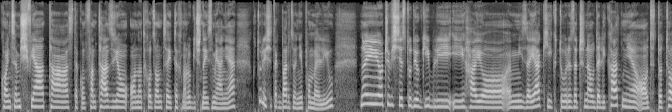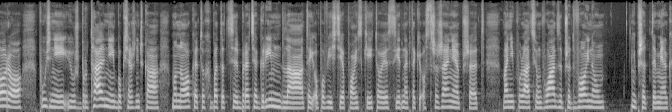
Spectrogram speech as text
końcem świata, z taką fantazją o nadchodzącej technologicznej zmianie, który się tak bardzo nie pomylił. No i oczywiście studio Ghibli i Hayao Mizayaki, który zaczynał delikatnie od Totoro, później już brutalniej, bo Księżniczka Mononoke to chyba tacy bracia Grimm dla tej opowieści japońskiej. To jest jednak takie ostrzeżenie przed manipulacją władzy, przed wojną. I przed tym, jak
